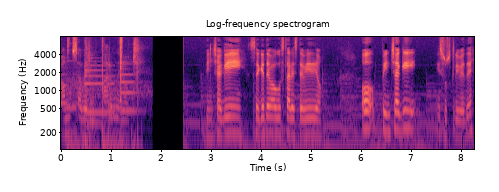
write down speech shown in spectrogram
Vamos a ver el faro de noche. Pincha aquí, sé que te va a gustar este vídeo. O pincha aquí y suscríbete.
